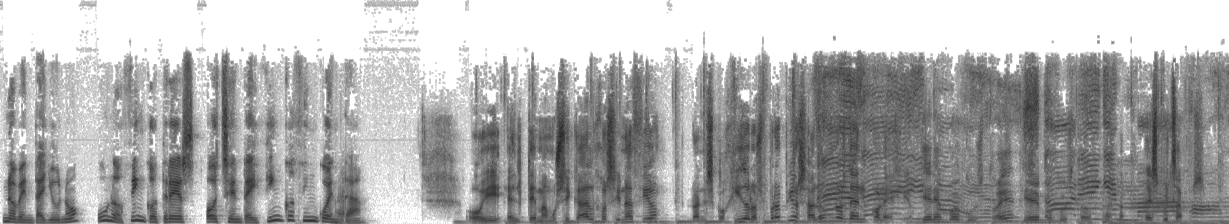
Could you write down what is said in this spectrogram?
91 153 8550. Hoy el tema musical, José Ignacio, lo han escogido los propios alumnos del colegio. Tienen buen gusto, ¿eh? Tienen buen gusto. Escuchamos.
